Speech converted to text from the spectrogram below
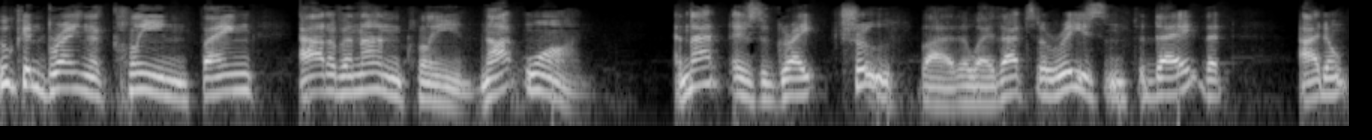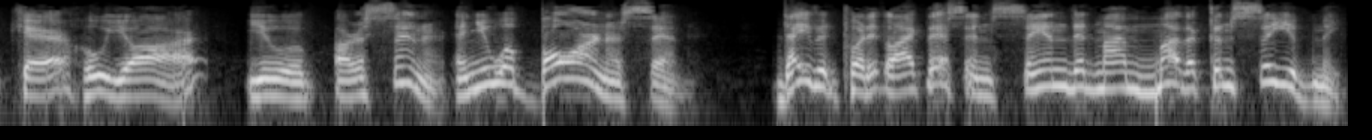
Who can bring a clean thing out of an unclean? Not one. And that is a great truth, by the way. That's the reason today that I don't care who you are, you are a sinner. And you were born a sinner. David put it like this In sin did my mother conceive me.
